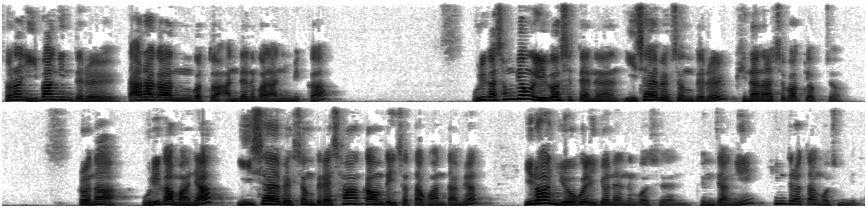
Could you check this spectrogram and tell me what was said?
저런 이방인들을 따라가는 것도 안 되는 것 아닙니까? 우리가 성경을 읽었을 때는 이스라엘 백성들을 비난할 수밖에 없죠. 그러나 우리가 만약 이스라엘 백성들의 상황 가운데 있었다고 한다면 이러한 유혹을 이겨내는 것은 굉장히 힘들었다는 것입니다.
